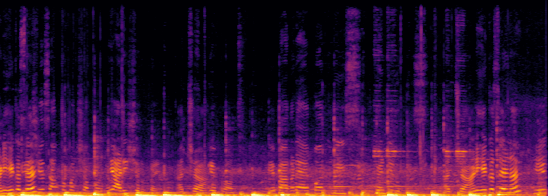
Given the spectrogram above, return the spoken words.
आणि हे कसं आहे? हे सांगतो पण शंभर रुपये. अडीचशे रुपये. अच्छा. Okay prawns. हे बागडा आहे पर पीस ट्वेंटी रुपीज अच्छा. आणि हे कसं येणार? हे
